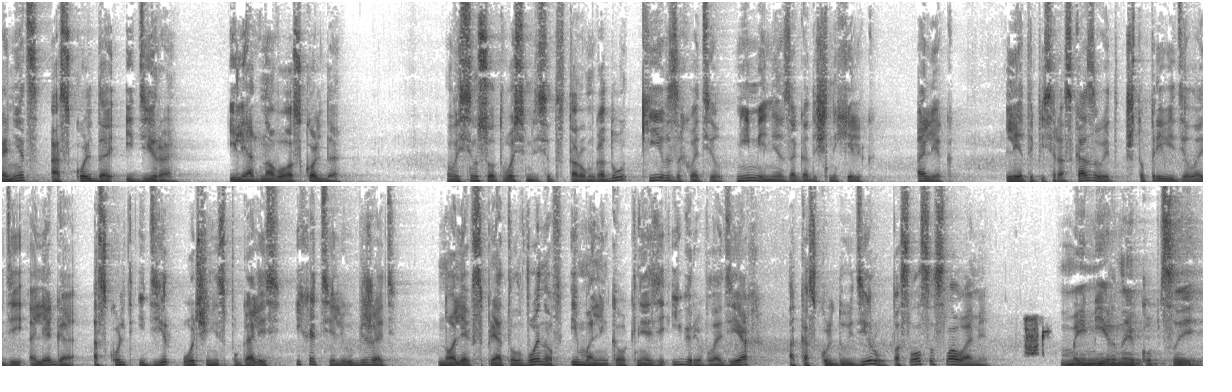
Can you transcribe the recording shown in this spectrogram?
конец Аскольда и Дира, или одного Аскольда. В 882 году Киев захватил не менее загадочный Хельг – Олег. Летопись рассказывает, что при виде ладей Олега Аскольд и Дир очень испугались и хотели убежать. Но Олег спрятал воинов и маленького князя Игоря в ладьях, а к Аскольду и Диру послал со словами «Мы мирные купцы,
